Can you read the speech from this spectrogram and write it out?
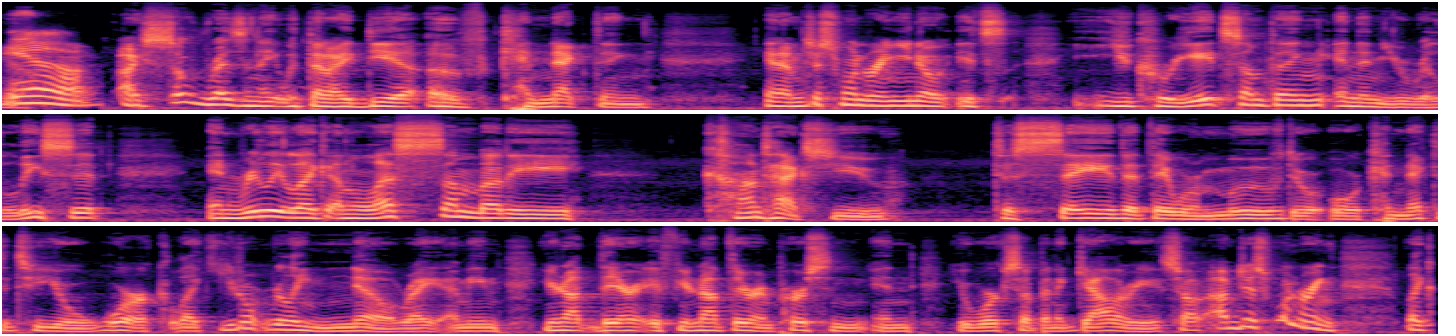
yeah yeah i so resonate with that idea of connecting and i'm just wondering you know it's you create something and then you release it and really like unless somebody contacts you to say that they were moved or, or connected to your work, like you don't really know, right? I mean, you're not there if you're not there in person and your work's up in a gallery. So I'm just wondering, like,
